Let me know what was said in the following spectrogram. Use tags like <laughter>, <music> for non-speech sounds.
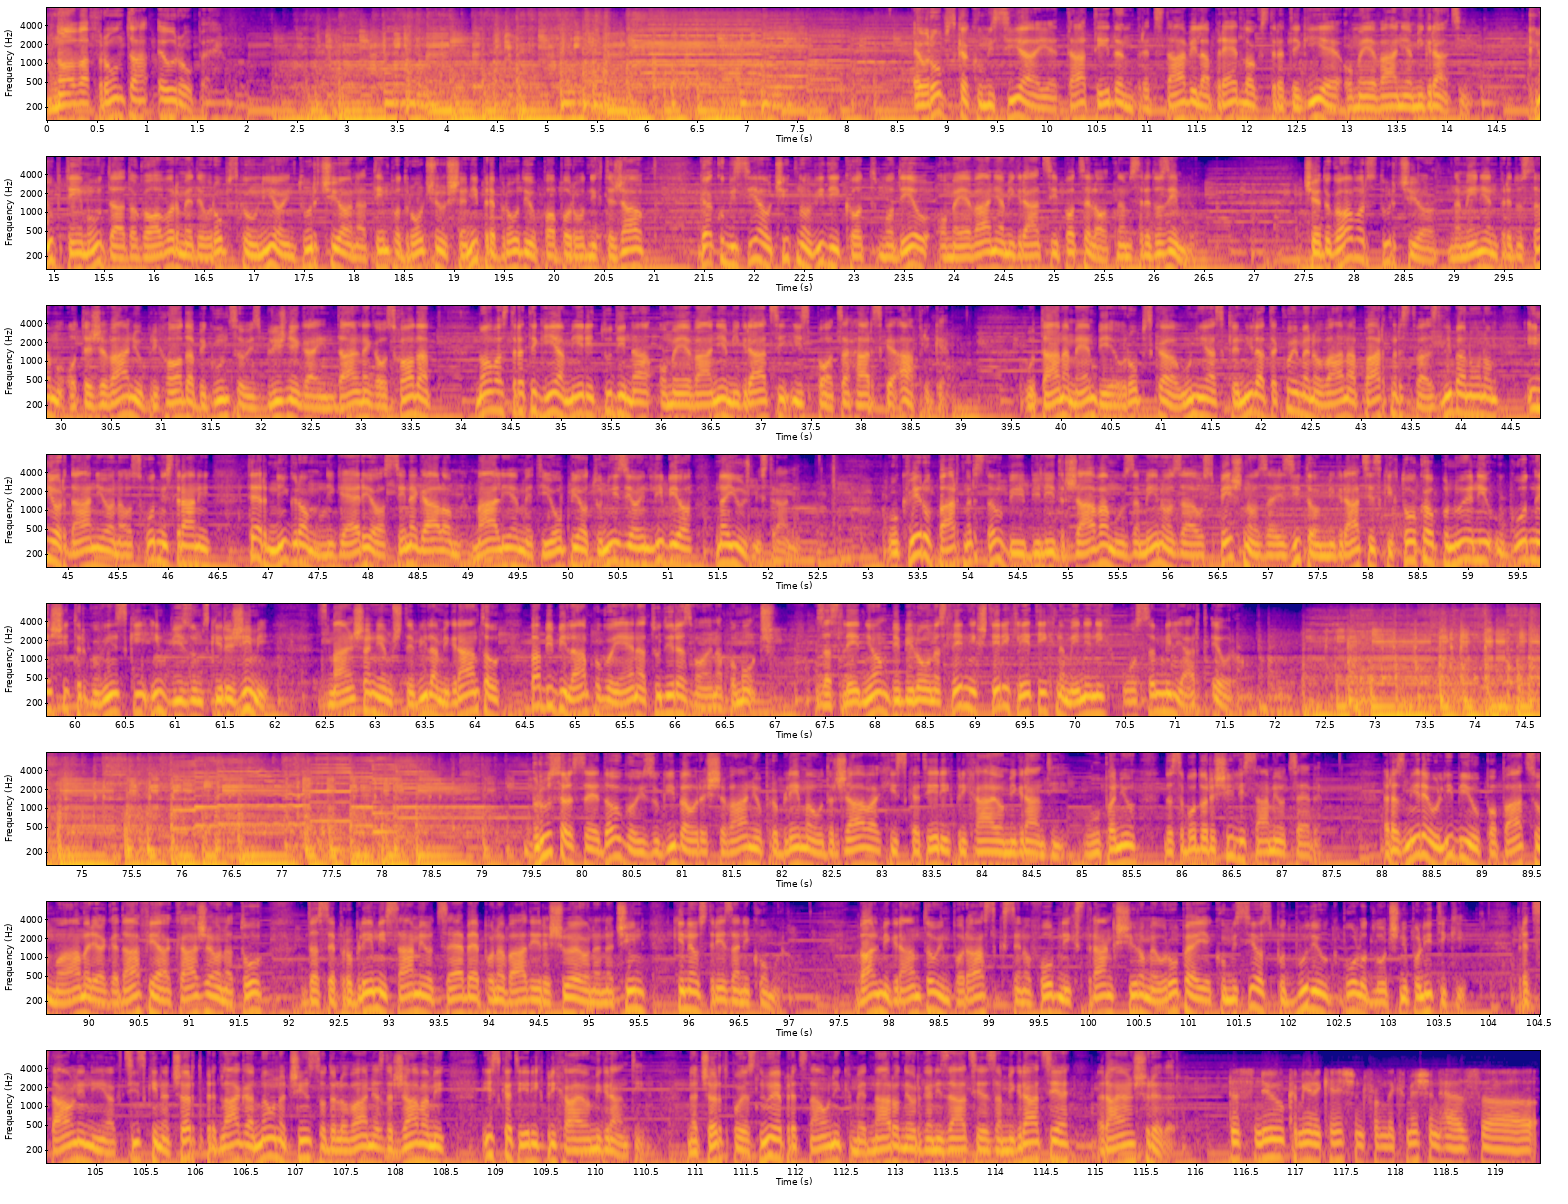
Nova fronta Evrope. Evropska komisija je ta teden predstavila predlog strategije omejevanja migracij. Kljub temu, da dogovor med Evropsko unijo in Turčijo na tem področju še ni prebrodil po porodnih težav, ga komisija očitno vidi kot model omejevanja migracij po celotnem sredozemlju. Če je dogovor s Turčijo namenjen predvsem oteževanju prihoda beguncev iz bližnjega in daljnega vzhoda, nova strategija meri tudi na omejevanje migracij iz podsaharske Afrike. V ta namen bi Evropska unija sklenila tako imenovana partnerstva z Libanonom in Jordanijo na vzhodni strani ter Nigrom, Nigerijo, Senegalom, Malijem, Etiopijo, Tunizijo in Libijo na južni strani. V okviru partnerstev bi bili državam v zameno za uspešno zaezitev migracijskih tokov ponujeni ugodnejši trgovinski in vizumski režimi. Zmanjšanjem števila migrantov pa bi bila pogojena tudi razvojna pomoč. Za slednjo bi bilo v naslednjih štirih letih namenjenih 8 milijard evrov. Bruselj se je dolgo izogibal reševanju problema v državah, iz katerih prihajajo migranti, v upanju, da se bodo rešili sami od sebe. Razmere v Libiji po pacu Moamerja Gaddafija kažejo na to, da se problemi sami od sebe ponavadi rešujejo na način, ki ne ustreza nikomor. Val migrantov in porast ksenofobnih strank širom Evrope je komisijo spodbudil k bolj odločni politiki. Predstavljeni akcijski načrt predlaga nov način sodelovanja z državami, iz katerih prihajajo migranti. Načrt pojasnjuje predstavnik Mednarodne organizacije za migracije Ryan Schroeder. This new communication from the Commission has uh,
